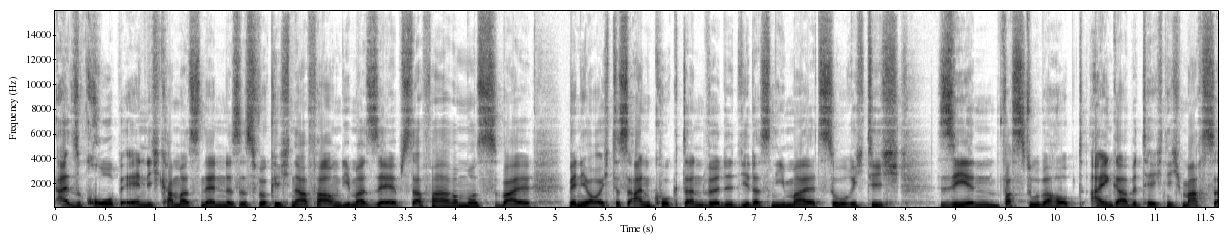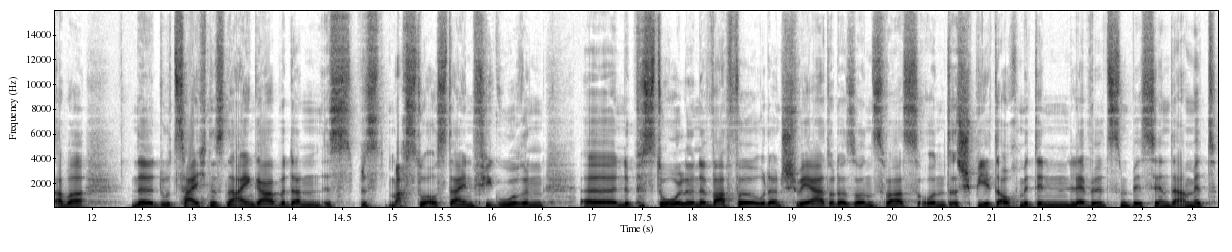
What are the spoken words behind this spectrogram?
also grob ähnlich kann man es nennen. Es ist wirklich eine Erfahrung, die man selbst erfahren muss, weil wenn ihr euch das anguckt, dann würdet ihr das niemals so richtig sehen, was du überhaupt eingabetechnisch machst. Aber Ne, du zeichnest eine Eingabe, dann ist, bist, machst du aus deinen Figuren äh, eine Pistole, eine Waffe oder ein Schwert oder sonst was. Und es spielt auch mit den Levels ein bisschen damit.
